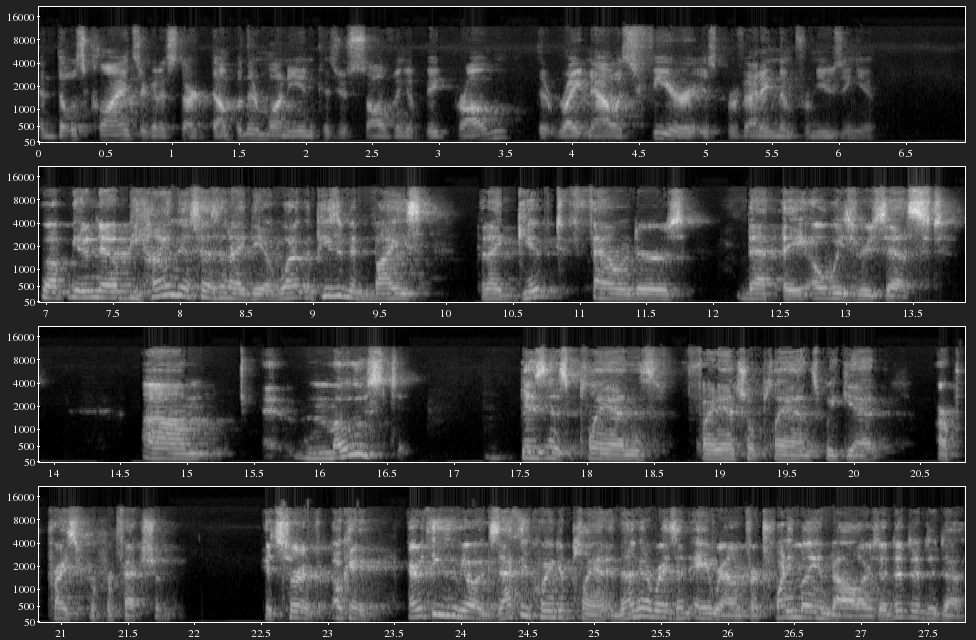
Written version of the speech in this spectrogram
and those clients are going to start dumping their money in because you're solving a big problem that right now is fear is preventing them from using you. Well, you know, now behind this as an idea, one of the piece of advice that I give to founders that they always resist. Um, most business plans, financial plans we get are priced for perfection. It's sort of okay. Everything's going to go exactly according to plan, and then I'm going to raise an A round for twenty million dollars, and da da da da.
